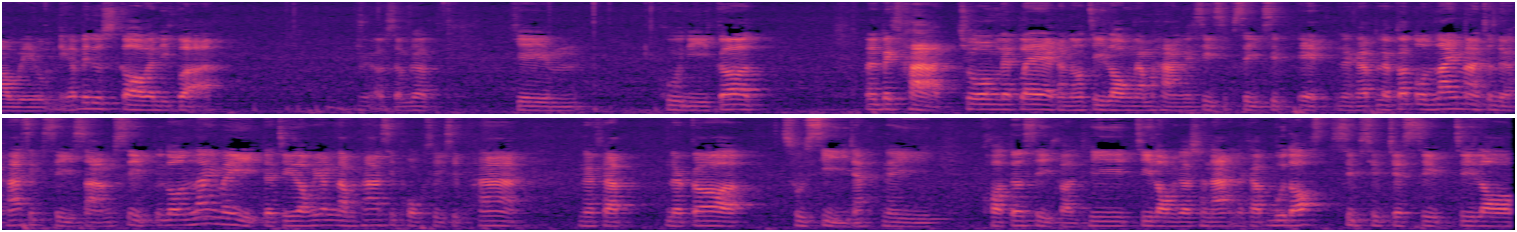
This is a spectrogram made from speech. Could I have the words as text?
มาร์เวลนี่ก็ไปดูสกอร์กันดีกว่านะครับสำหรับเกมคู่นี้ก็มันไปขาดช่วงแรกๆกันเนาะจีลองนำห่างกัน44 11 นะครับ แล้วก็โดนไล่มาจนเหลือ 54 30โดนไล่มาอีก แต่จีลองยังนำ56 45 นะครับ แล้วก็สูสีนะใน quarter สี่ก่อนที่จีลองจะชนะนะครับบูลด็อกสิบสิบเจ็ดสิบจีลอง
